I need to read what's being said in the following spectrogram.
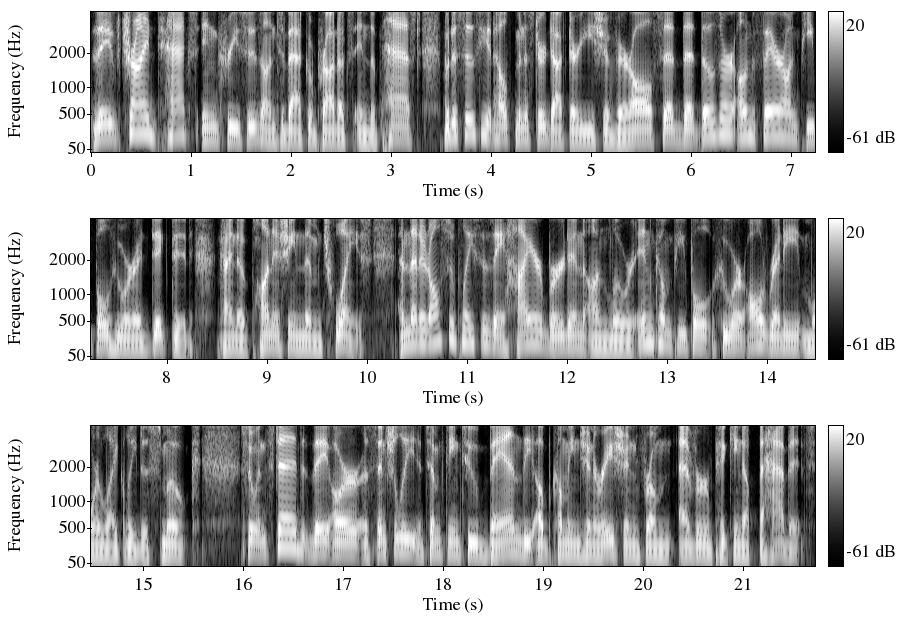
They've tried tax increases on tobacco products in the past, but Associate Health Minister Dr. Ayesha Verrall said that those are unfair on people who are addicted, kind of punishing them twice, and that it also places a higher burden on lower income people who are already more likely to smoke. So instead, they are essentially attempting to ban the upcoming generation from ever picking up the habit.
